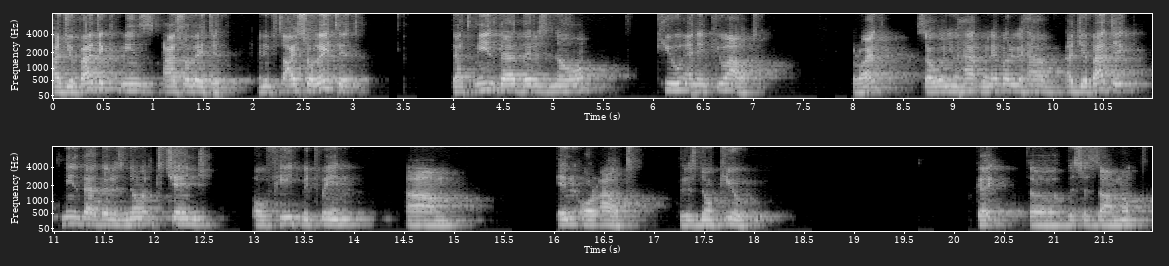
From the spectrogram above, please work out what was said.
Adiabatic means isolated. And if it's isolated, that means that there is no Q in and Q out, right? So when you have, whenever you have adiabatic, it means that there is no exchange of heat between um, in or out. There is no Q. Okay, so this is um, not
